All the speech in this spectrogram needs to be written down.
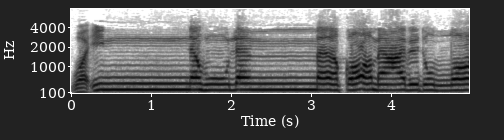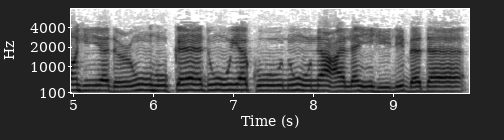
وإنه لما قام عبد الله يدعوه كادوا يكونون عليه لبداً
